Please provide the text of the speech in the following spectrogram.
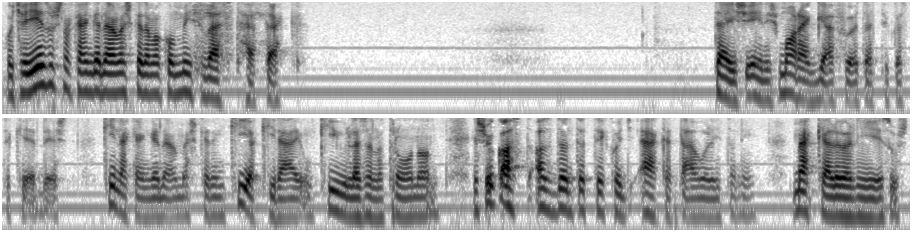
Hogyha Jézusnak engedelmeskedem, akkor mit veszthetek? Te is, én is, ma reggel föltettük azt a kérdést. Kinek engedelmeskedünk? Ki a királyunk? Ki ül ezen a trónon? És ők azt, azt döntötték, hogy el kell távolítani meg kell ölni Jézust.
